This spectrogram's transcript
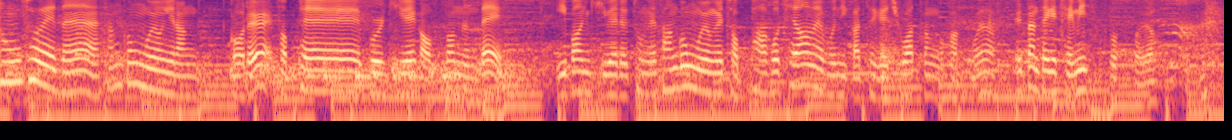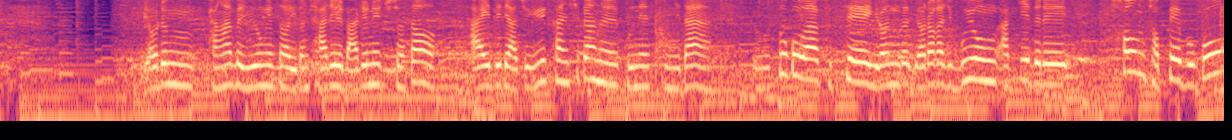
평소에는 한국 무용이란 거를 접해 볼 기회가 없었는데 이번 기회를 통해서 한국 무용을 접하고 체험해 보니까 되게 좋았던 것 같고요. 일단 되게 재밌었어요. 여름 방학을 이용해서 이런 자리를 마련해 주셔서 아이들이 아주 유익한 시간을 보냈습니다. 그리고 소고와 부채 이런 것 여러 가지 무용 악기들을 처음 접해보고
